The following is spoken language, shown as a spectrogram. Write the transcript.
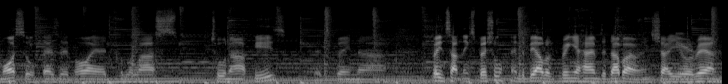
myself as I had for the last two and a half years, it's been uh, been something special. And to be able to bring you home to Dubbo and show you Yeah. around,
